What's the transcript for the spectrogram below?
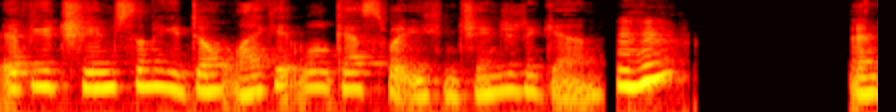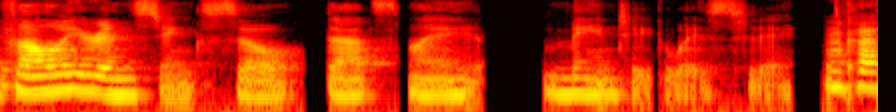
if you change something you don't like it, well, guess what? You can change it again Mm-hmm. and follow your instincts. So that's my main takeaways today. Okay.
